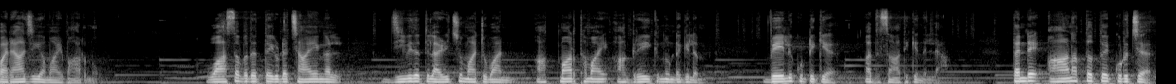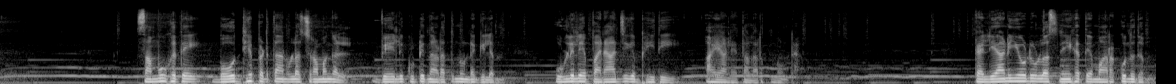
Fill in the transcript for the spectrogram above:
പരാജയമായി മാറുന്നു. വാസവദത്തയുടെ ഛായങ്ങൾ ജീവിതത്തിൽ അഴിച്ചു മാറ്റുവാൻ ആത്മാർത്ഥമായി ആഗ്രഹിക്കുന്നുണ്ടെങ്കിലും വേലുക്കുട്ടിക്ക് അത് സാധിക്കുന്നില്ല. തന്റെ ആണത്വത്തെക്കുറിച്ച് സമൂഹത്തെ ബോധ്യപ്പെടുത്താനുള്ള ശ്രമങ്ങൾ വേലുക്കുട്ടി നടത്തുന്നുണ്ടെങ്കിലും ഉള്ളിലെ പരാജയ ഭീതി അയാളെ തളർത്തുന്നുണ്ട്. കല്യാണിയോടുള്ള സ്നേഹത്തെ മറക്കുന്നതും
